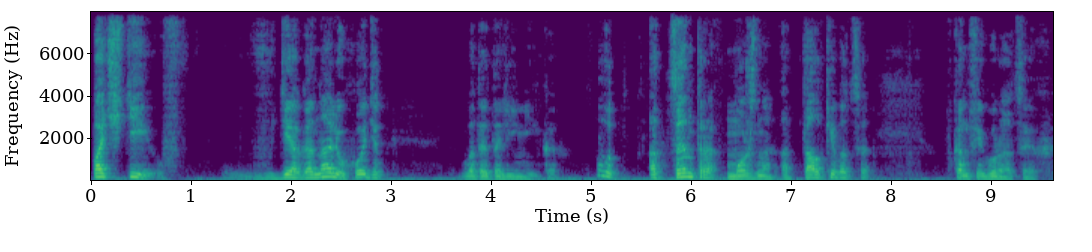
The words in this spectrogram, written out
Почти в, в диагональ уходит вот эта линейка. Ну, вот от центра можно отталкиваться конфигурациях.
